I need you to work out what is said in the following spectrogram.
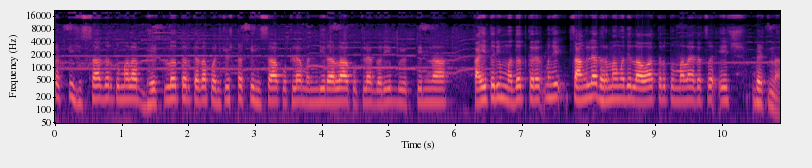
टक्के हिस्सा जर तुम्हाला भेटलं तर त्याचा पंचवीस टक्के हिस्सा कुठल्या मंदिराला कुठल्या गरीब व्यक्तींना काहीतरी मदत करत म्हणजे चांगल्या धर्मामध्ये लावा तर तुम्हाला त्याचं एज भेटणार.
